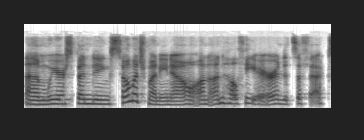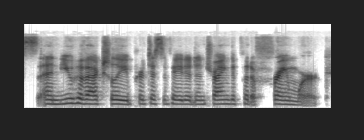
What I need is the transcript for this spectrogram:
Um, we are spending so much money now on unhealthy air and its effects. And you have actually participated in trying to put a framework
